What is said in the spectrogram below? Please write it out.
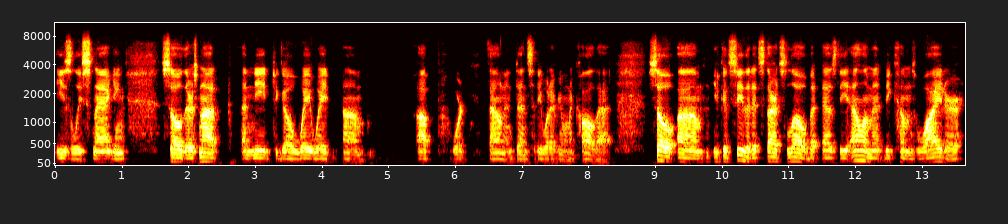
easily snagging. So there's not a need to go way, way um, up or down in density, whatever you want to call that. So um, you can see that it starts low, but as the element becomes wider,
